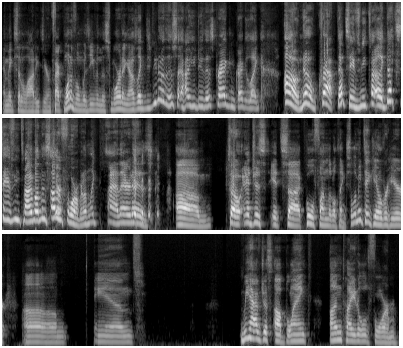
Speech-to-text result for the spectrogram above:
and makes it a lot easier. In fact, one of them was even this morning. I was like, "Did you know this? How you do this, Craig?" And Craig was like, "Oh no, crap! That saves me time. Like that saves me time on this other form." And I'm like, "Ah, there it is." um, so it just, it's a cool, fun little thing. So let me take you over here. Um, and we have just a blank untitled form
